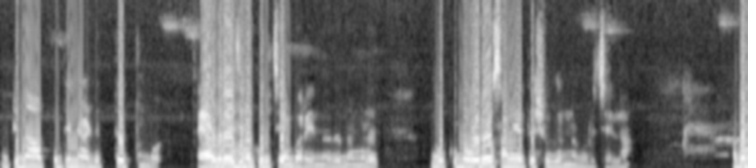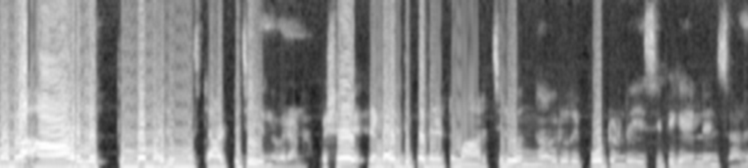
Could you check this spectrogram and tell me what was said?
നൂറ്റി നാൽപ്പതിന് അടുത്തെത്തുമ്പോൾ ആവറേജിനെ കുറിച്ച് ഞാൻ പറയുന്നത് നമ്മൾ നോക്കുമ്പോൾ ഓരോ സമയത്തെ ഷുഗറിനെ കുറിച്ചല്ല. അപ്പൊ നമ്മൾ ആറിലെത്തുമ്പോൾ മരുന്ന് സ്റ്റാർട്ട് ചെയ്യുന്നവരാണ്. പക്ഷേ രണ്ടായിരത്തി പതിനെട്ട് മാർച്ചിൽ വന്ന ഒരു റിപ്പോർട്ടുണ്ട് എ സി പി ഗൈഡ് ലൈൻസ് ആണ്.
